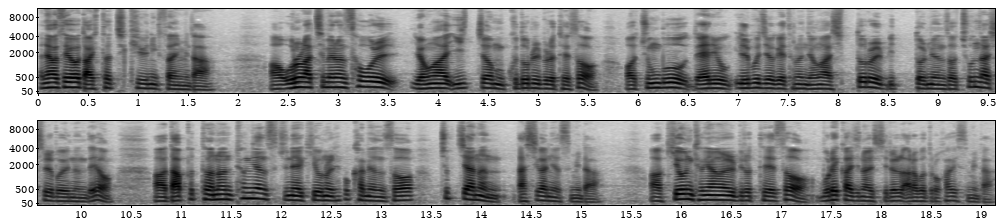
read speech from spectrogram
안녕하세요. 나시터치 키유닉사입니다. 어, 오늘 아침에는 서울 영하 2.9도를 비롯해서 어, 중부 내륙 일부 지역에서는 영하 10도를 밑돌면서 추운 날씨를 보였는데요. 어, 낮부터는 평년 수준의 기온을 회복하면서 춥지 않은 낮 시간이었습니다. 어, 기온 경향을 비롯해서 모레까지 날씨를 알아보도록 하겠습니다.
